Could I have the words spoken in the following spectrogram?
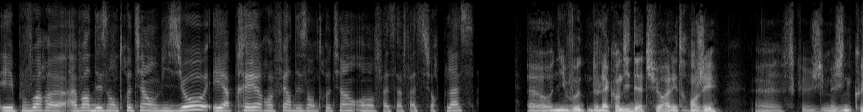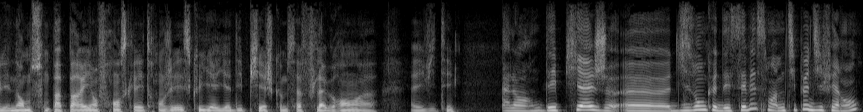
et pouvoir avoir des entretiens en visio et après refaire des entretiens en face à face sur place. Euh, au niveau de la candidature à l'étranger, euh, parce que j'imagine que les normes ne sont pas pareilles en France qu'à l'étranger, est-ce qu'il y, y, a des pièges comme ça flagrants à éviter? Alors, des pièges, euh, disons que des CV sont un petit peu différents.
